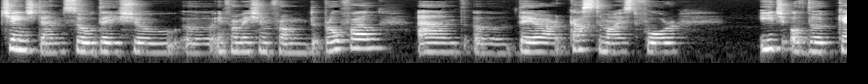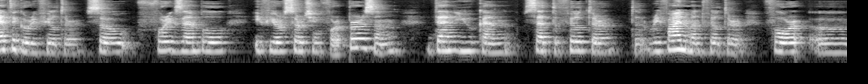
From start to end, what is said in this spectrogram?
changed them so they show uh, information from the profile and uh, they are customized for each of the category filter. So, for example, if you're searching for a person, then you can set the filter, the refinement filter, for, uh,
